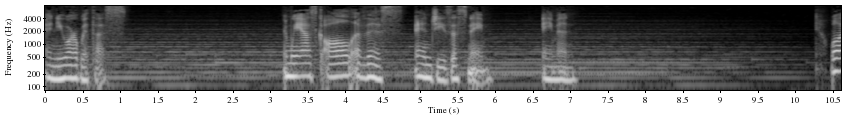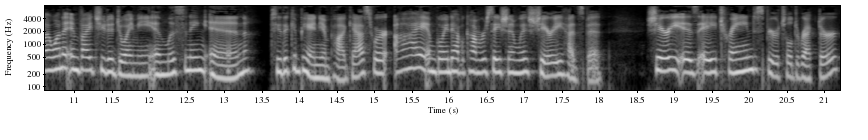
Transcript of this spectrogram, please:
and you are with us. And we ask all of this in Jesus' name. Amen. Well, I want to invite you to join me in listening in to the Companion podcast, where I am going to have a conversation with Sherry Hudspeth. Sherry is a trained spiritual director,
